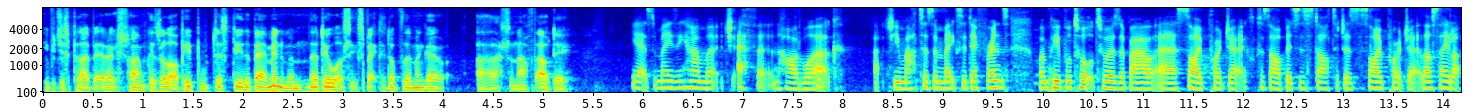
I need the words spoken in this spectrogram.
if you just put a bit of extra time because a lot of people just do the bare minimum. They'll do what's expected of them and go, oh, that's enough, that'll do. Yeah, it's amazing how much effort and hard work actually matters and makes a difference. When people talk to us about uh, side projects, because our business started as a side project, they'll say like,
